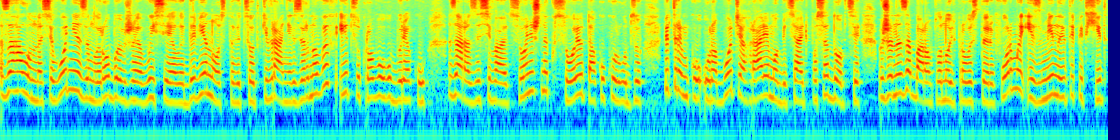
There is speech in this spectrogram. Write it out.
Загалом на сьогодні землероби вже висіяли 90% ранніх зернових і цукрового буряку. Зараз засівають соняшник, сою та кукурудзу. Підтримку у роботі аграріям обіцяють посадовці. Вже незабаром планують провести реформи і змінити підхід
